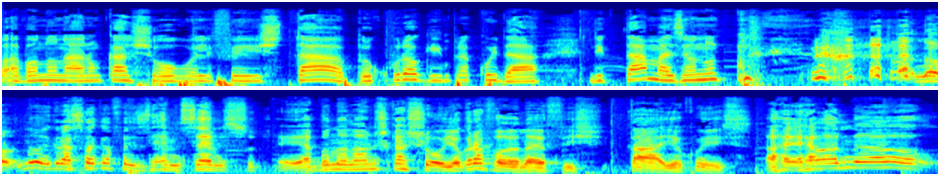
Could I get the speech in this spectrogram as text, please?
abandonaram um cachorro. Ele fez, tá, procura alguém para cuidar. Digo, tá, mas eu não. ah, não, não, engraçado que ela fez, Emerson, Emerson, é, abandonaram os cachorros. E eu gravando, aí eu fiz, tá, e eu com isso. Aí ela, não,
